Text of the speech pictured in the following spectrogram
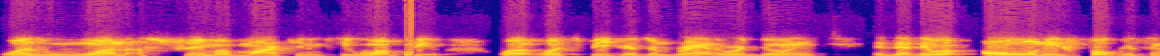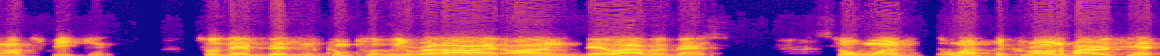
was one stream of marketing. See what pe- what what speakers and brands were doing is that they were only focusing on speaking. So their business completely relied on their live events. So once once the coronavirus hit,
